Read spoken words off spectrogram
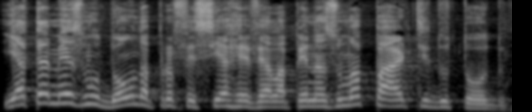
e até mesmo o dom da profecia revela apenas uma parte do todo.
